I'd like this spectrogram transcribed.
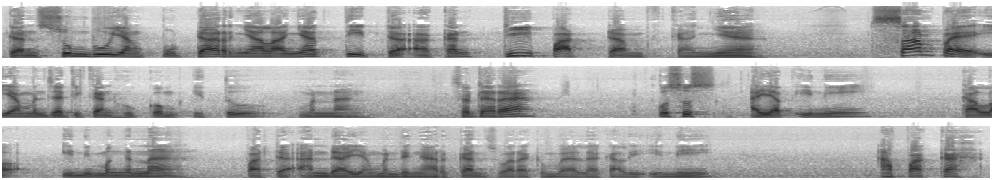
Dan sumbu yang pudar nyalanya tidak akan dipadamkannya sampai ia menjadikan hukum itu menang. Saudara, khusus ayat ini kalau ini mengena pada Anda yang mendengarkan suara gembala kali ini, apakah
